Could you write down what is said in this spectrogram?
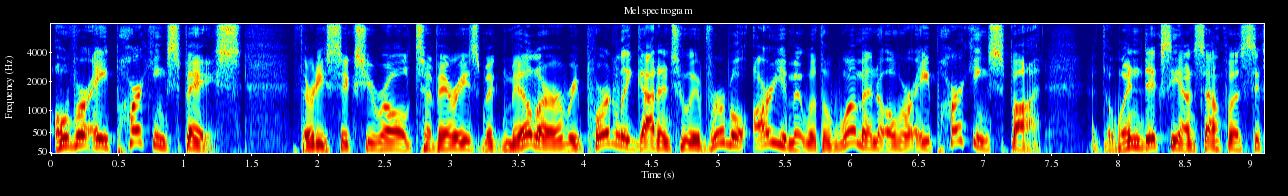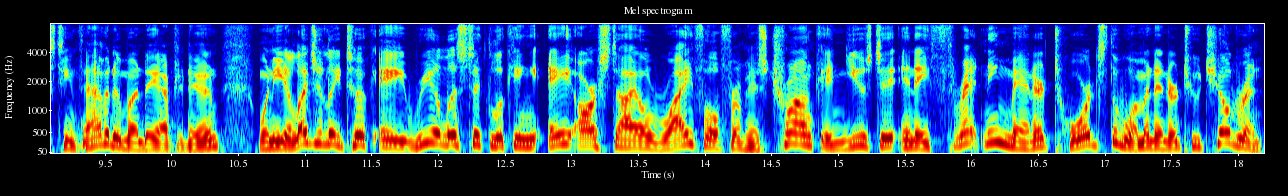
over a parking space. 36 year old Tavares McMiller reportedly got into a verbal argument with a woman over a parking spot at the Winn Dixie on Southwest 16th Avenue Monday afternoon when he allegedly took a realistic looking AR style rifle from his trunk and used it in a threatening manner towards the woman and her two children.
